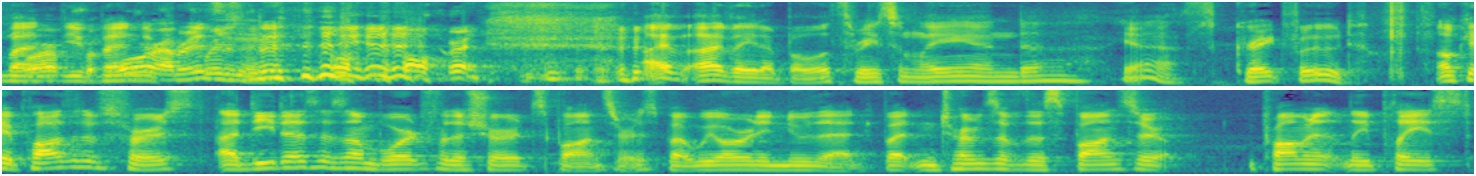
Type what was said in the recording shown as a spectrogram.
But Or a you've pr- been or to a prison. I've, I've ate at both recently, and uh, yeah, it's great food. Okay, positives first. Adidas is on board for the shirt sponsors, but we already knew that. But in terms of the sponsor prominently placed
